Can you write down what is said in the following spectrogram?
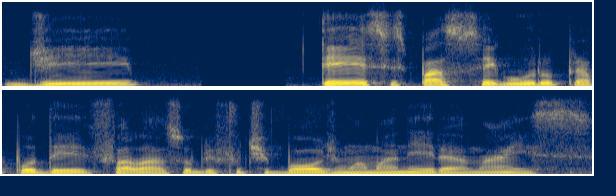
de ter esse espaço seguro para poder falar sobre futebol de uma maneira mais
